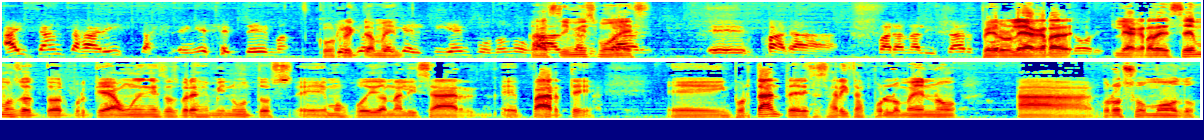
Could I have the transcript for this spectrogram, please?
hay tantas aristas en ese tema Correctamente. que, el tiempo no nos va Así mismo es. Eh, para, para analizar. Pero le, le agradecemos, doctor, porque aún en esos breves minutos eh, hemos podido analizar eh, parte importante de esas aristas, por lo menos a grosso modo,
